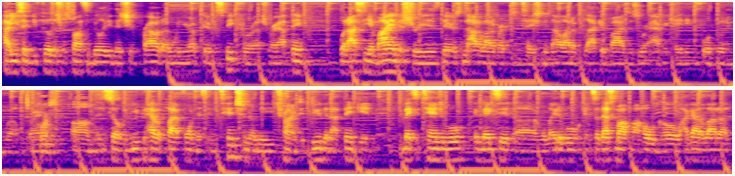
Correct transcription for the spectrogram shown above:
how you said you feel this responsibility that you're proud of when you're up there to speak for us, right? I think what I see in my industry is there's not a lot of representation. There's not a lot of black advisors who are advocating for building wealth, right? Of course. Um, and so when you have a platform that's intentionally trying to do that, I think it, it makes it tangible, it makes it uh, relatable. And so that's my, my whole goal. I got a lot of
